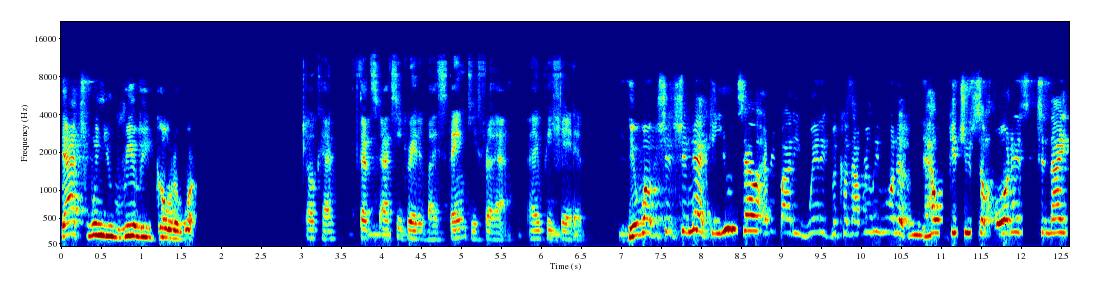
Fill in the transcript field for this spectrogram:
that's when you really go to work. Okay. That's actually great advice. Thank you for that. I appreciate it. You're welcome. Sh- Shanette, can you tell everybody when it, because I really want to help get you some orders tonight.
